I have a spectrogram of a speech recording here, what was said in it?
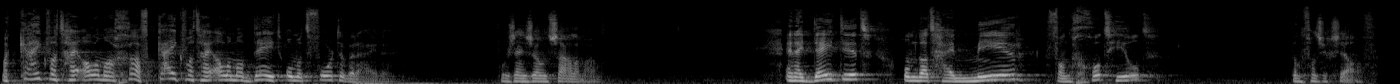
Maar kijk wat hij allemaal gaf. Kijk wat hij allemaal deed om het voor te bereiden. Voor zijn zoon Salomo. En hij deed dit omdat hij meer van God hield dan van zichzelf.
